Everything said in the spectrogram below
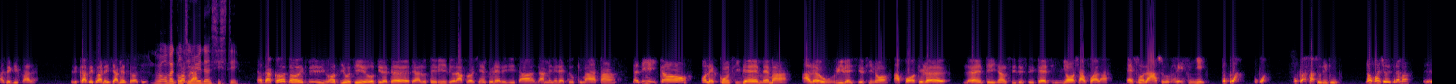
À ce qu'il fallait. Le cap et toi n'est jamais sorti. On va continuer d'insister. Ah, D'accord, donc, et puis on dit aussi au directeur de la loterie de rapprocher un peu les résultats, d'amener les documents à temps. C'est-à-dire, quand on les considère même à, à leur ouvrir les yeux, sinon à porter leur, leur intelligence sur de ce qu'elles ignorent chaque fois là, elles sont là à se résigner. Pourquoi? Pourquoi? Pourquoi ça se résigne? Non, moi je vraiment... euh,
